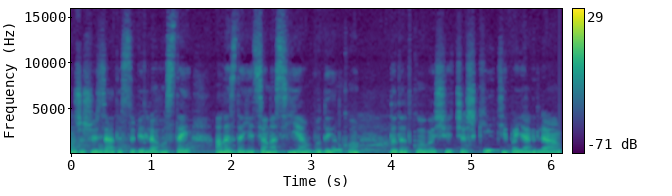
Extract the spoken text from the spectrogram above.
Може щось взяти собі для гостей, але здається, у нас є в будинку додатково ще чашки, типу як для,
